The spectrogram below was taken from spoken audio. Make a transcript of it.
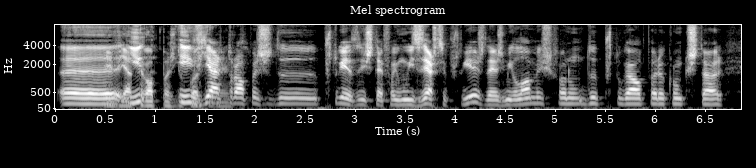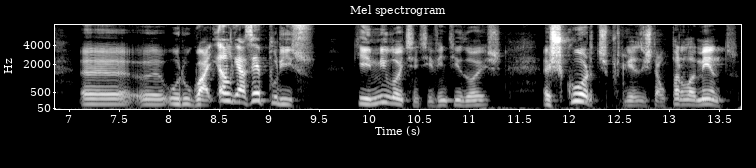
Uh, enviar, tropas, enviar tropas de portugueses. Isto é, foi um exército português, 10 mil homens que foram de Portugal para conquistar uh, uh, Uruguai. Aliás, é por isso que em 1822 as cortes portuguesas, isto é, o Parlamento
